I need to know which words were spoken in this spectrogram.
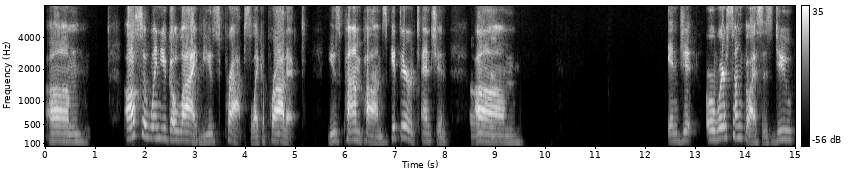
Um, also, when you go live, use props like a product. Use pom poms. Get their attention. Okay. Um, and j- or wear sunglasses. Do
